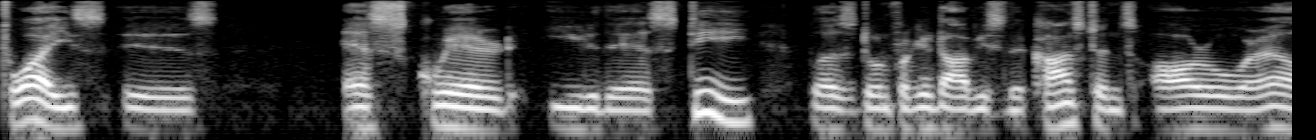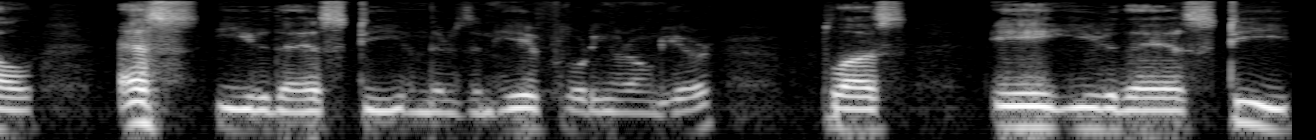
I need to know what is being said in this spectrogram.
twice is s squared e to the st plus don't forget obviously the constants r over l s e to the st, and there's an a floating around here, plus a e to the st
